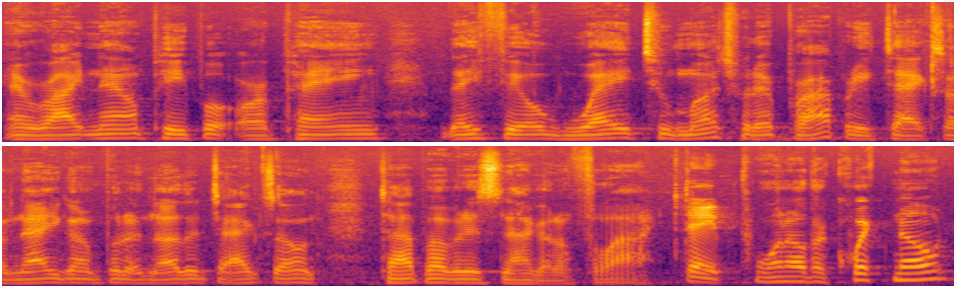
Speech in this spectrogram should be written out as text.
and right now people are paying they feel way too much for their property tax so now you're going to put another tax on top of it it's not going to fly. Dave. One other quick note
